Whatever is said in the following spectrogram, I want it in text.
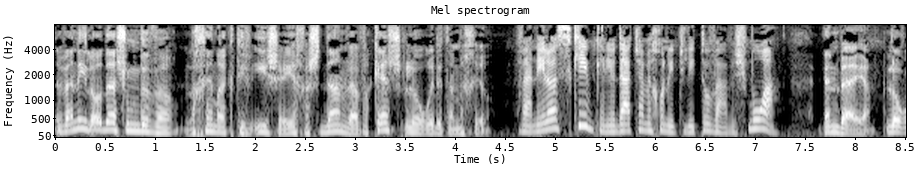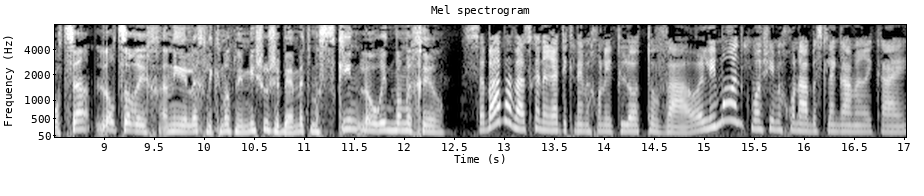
ואני לא יודע שום דבר. לכן רק טבעי שאהיה חשדן ואבקש להוריד את המחיר. ואני לא אסכים, כי אני יודעת שהמכונית שלי טובה ושמורה. אין בעיה. לא רוצה? לא צריך. אני אלך לקנות ממישהו שבאמת מסכים להוריד במחיר. סבבה, ואז כנראה תקנה מכונית לא טובה, או לימון, כמו שהיא מכונה בסלנג האמריקאי.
